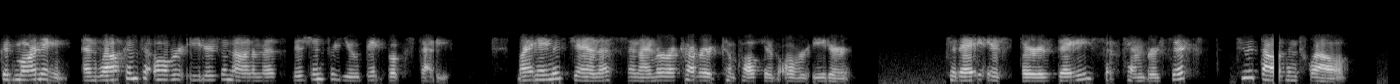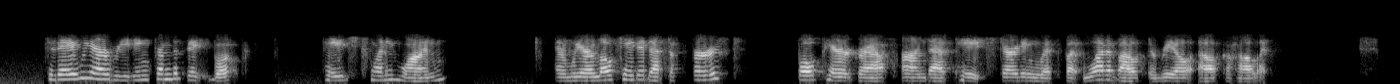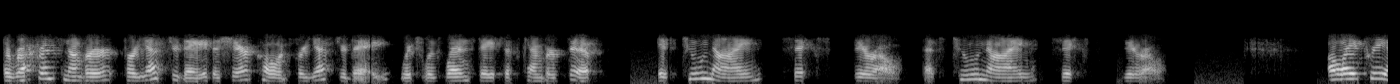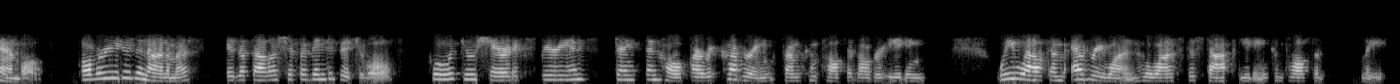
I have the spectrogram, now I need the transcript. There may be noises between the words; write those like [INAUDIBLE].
Good morning, and welcome to Overeaters Anonymous Vision for You Big Book Study. My name is Janice, and I'm a recovered compulsive overeater. Today is Thursday, September 6th, 2012. Today we are reading from the Big Book, page 21, and we are located at the first full paragraph on that page, starting with, But what about the real alcoholic? The reference number for yesterday, the share code for yesterday, which was Wednesday, September 5th, is 2960. That's 2960. OA Preamble Overeaters Anonymous is a fellowship of individuals who, through shared experience, strength, and hope, are recovering from compulsive overeating. We welcome everyone who wants to stop eating compulsively.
